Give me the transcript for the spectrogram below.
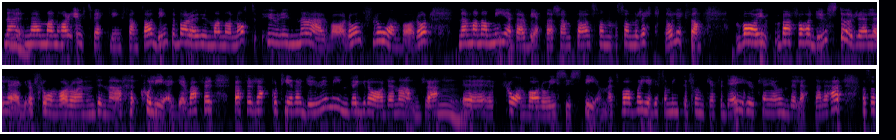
När, mm. när man har utvecklingssamtal, det är inte bara hur man har nått, hur är närvaron, frånvaron? När man har medarbetarsamtal som, som rektor, liksom, var, varför har du större eller lägre frånvaro än dina kollegor? Varför, varför rapporterar du i mindre grad än andra mm. eh, frånvaro i systemet? Vad, vad är det som inte funkar för dig? Hur kan jag underlätta det här? Alltså,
